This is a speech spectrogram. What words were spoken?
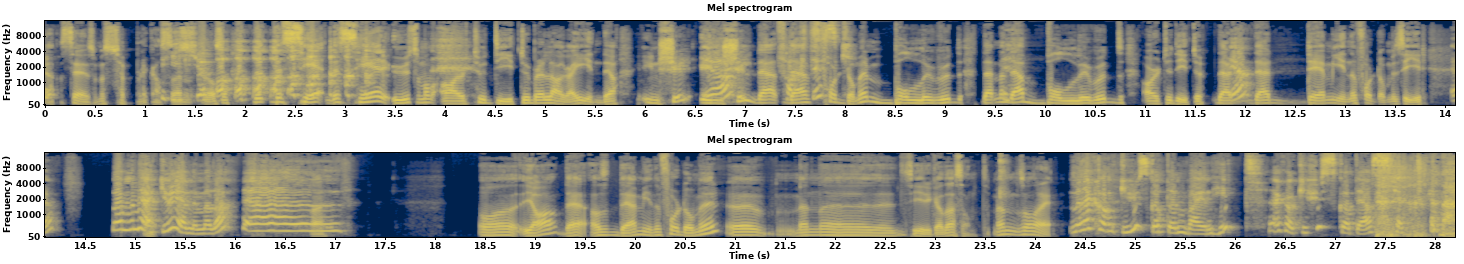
ja, ser ut som en søppelkasse. Ja. Det, det, ser, det ser ut som om R2D2 ble laga i India. Unnskyld, Ja, unnskyld, det, er- det er fordommer. Bollywood det, Men det er Bollywood R2D2. Det er, Ja. det er det mine fordommer sier. Nei, men jeg er ikke uenig med deg. Jeg... Og ja, det, altså, det er mine fordommer, eh, men uh, sier ikke at det er sant. Men sånn er det. Men jeg kan ikke huske at den ble en hit. Jeg kan ikke huske at jeg har sett det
